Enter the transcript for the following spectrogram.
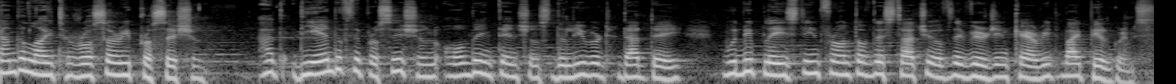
Candlelight rosary procession. At the end of the procession, all the intentions delivered that day would be placed in front of the statue of the Virgin carried by pilgrims.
